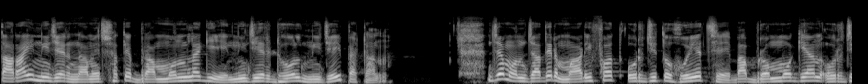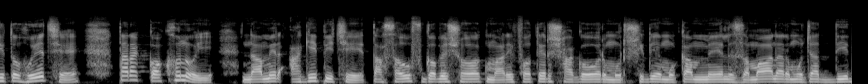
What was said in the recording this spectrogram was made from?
তারাই নিজের নামের সাথে ব্রাহ্মণ লাগিয়ে নিজের ঢোল নিজেই পেটান যেমন যাদের মারিফত অর্জিত হয়েছে বা ব্রহ্মজ্ঞান অর্জিত হয়েছে, তারা কখনোই নামের আগে পিছে তাসাউফ গবেষক, মারিফতের সাগর, মুর্শিদে মোকাম্মেল জামান আর মুজাদ্দিদ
